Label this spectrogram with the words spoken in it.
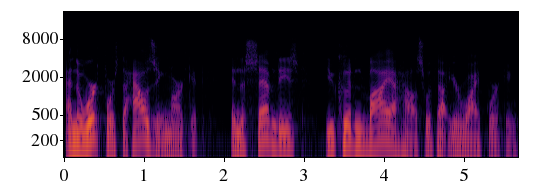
And the workforce, the housing market in the '70s, you couldn't buy a house without your wife working.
